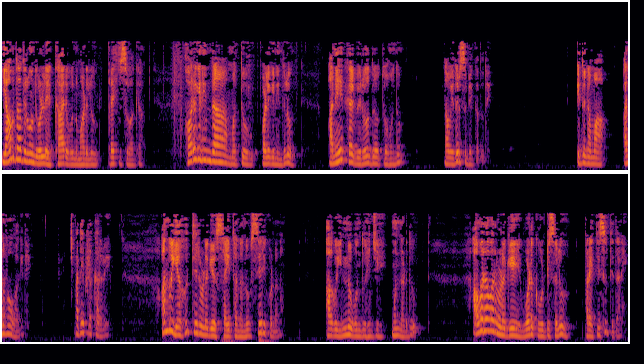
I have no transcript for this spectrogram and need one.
ಯಾವುದಾದರೂ ಒಂದು ಒಳ್ಳೆಯ ಕಾರ್ಯವನ್ನು ಮಾಡಲು ಪ್ರಯತ್ನಿಸುವಾಗ ಹೊರಗಿನಿಂದ ಮತ್ತು ಒಳಗಿನಿಂದಲೂ ಅನೇಕ ವಿರೋಧತ್ವವನ್ನು ನಾವು ಎದುರಿಸಬೇಕಾಗುತ್ತದೆ ಇದು ನಮ್ಮ ಅನುಭವವಾಗಿದೆ. ಅದೇ ಪ್ರಕಾರವೇ, ಅಂದು ಯಹುದ್ಯರೊಳಗೆ ಸೈತನನ್ನು ಸೇರಿಕೊಂಡನು. ಹಾಗೂ ಇನ್ನೂ ಒಂದು ಹೆಜ್ಜೆ ಮುನ್ನಡೆದು ಅವರವರೊಳಗೆ ಒಡಕು ಹುಟ್ಟಿಸಲು ಪ್ರಯತ್ನಿಸುತ್ತಿದ್ದಾನೆ.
